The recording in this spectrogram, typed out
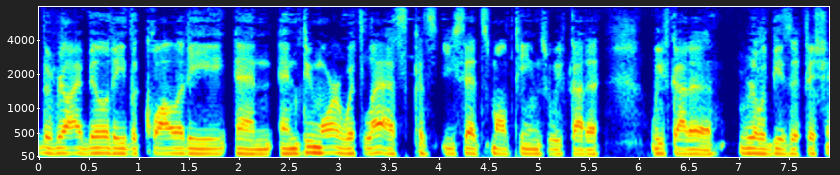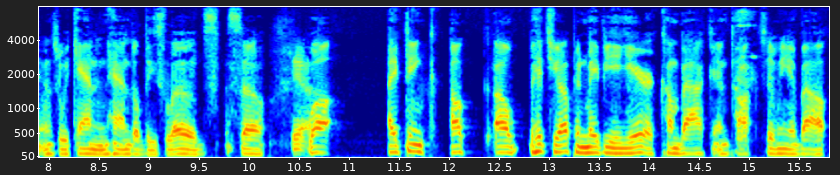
the reliability, the quality, and and do more with less. Because you said small teams, we've got to we've got to really be as efficient as we can and handle these loads. So, yeah. well, I think I'll I'll hit you up in maybe a year. Come back and talk to me about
